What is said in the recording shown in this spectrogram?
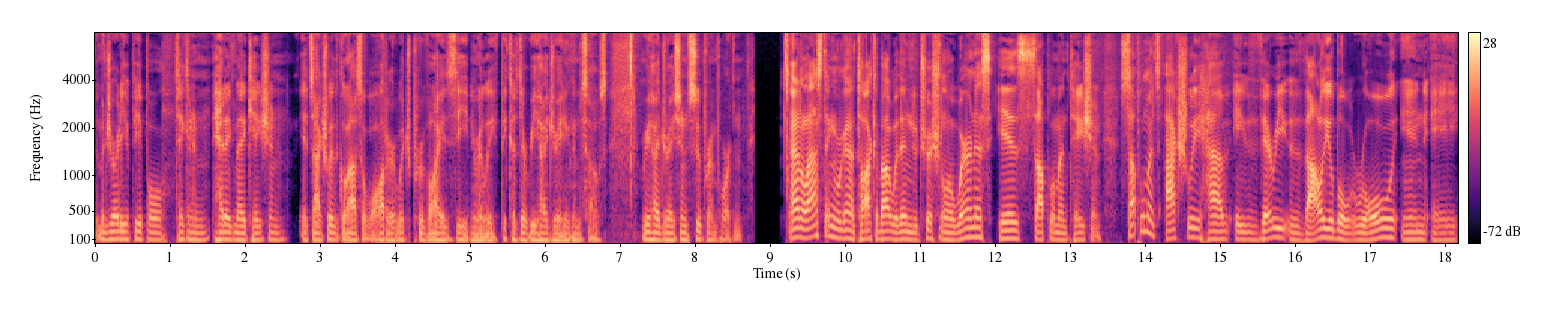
the majority of people taking a headache medication, it's actually the glass of water which provides the relief because they're rehydrating themselves. Rehydration is super important. And the last thing we're going to talk about within nutritional awareness is supplementation. Supplements actually have a very valuable role in a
